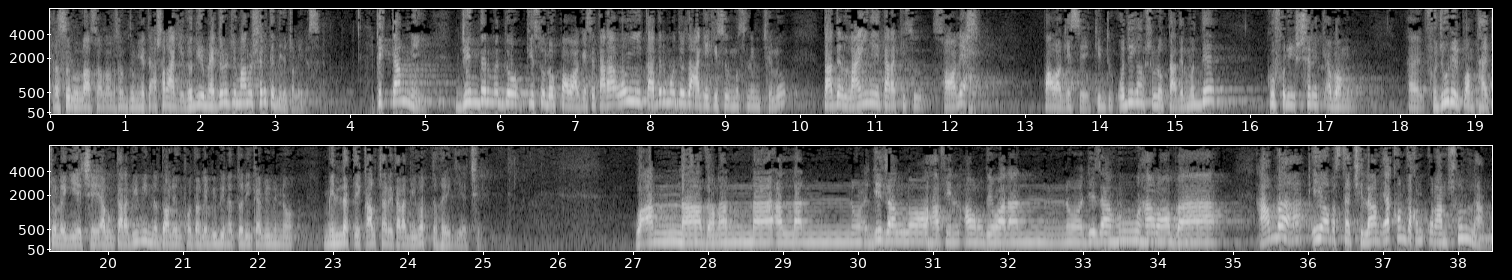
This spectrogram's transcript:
রসুল্লাহ সাল্লাম দুনিয়াতে আসার আগে, যদিও মেজরিটি মানুষ সেরেকের দিকে চলে গেছে। ঠিক তেমনি জিনদের মধ্যে কিছু লোক পাওয়া গেছে। তারা ওই তাদের মধ্যে আগে কিছু মুসলিম ছিল, তাদের লাইনে তারা কিছু সলেহ পাওয়া গেছে। কিন্তু অধিকাংশ লোক তাদের মধ্যে কুফরি, শেরেক এবং ফুজুরের পন্থায় চলে গিয়েছে এবং তারা বিভিন্ন দলে, উপদলে, বিভিন্ন তরিকা বিভিন্ন মিল্লাতে, কালচারে তারা বিভক্ত হয়ে গিয়েছে। আমরা এই অবস্থায় ছিলাম, এখন যখন কোরআন শুনলাম,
